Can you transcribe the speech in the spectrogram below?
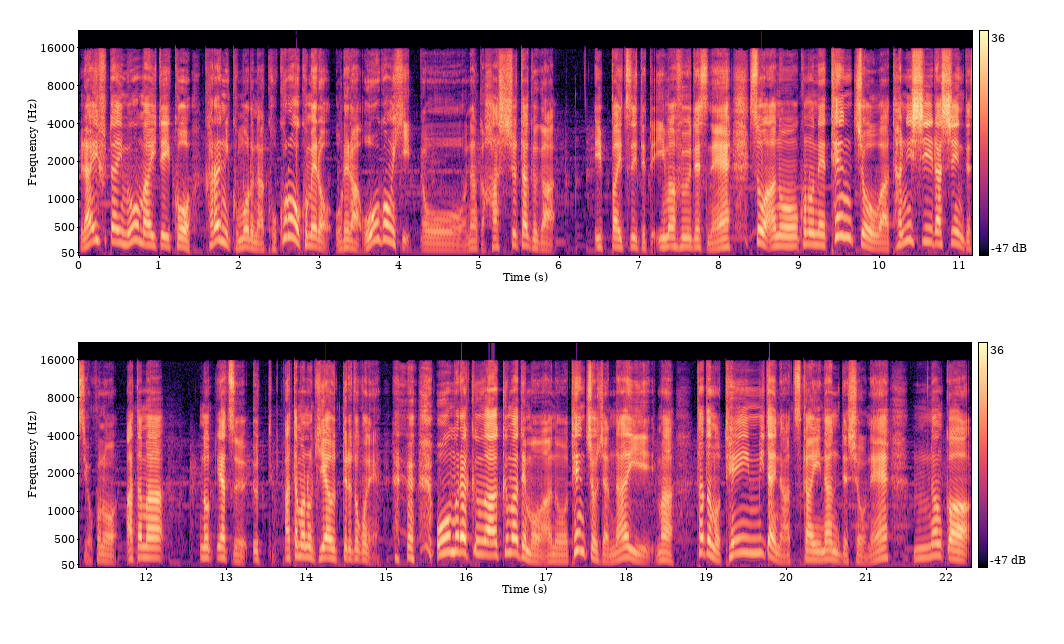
ライフタイムを巻いていこう。殻にこもるな心を込めろ。俺ら黄金比。おーなんかハッシュタグがいっぱいついてて今風ですね。そうあのー、このね店長は谷氏らしいんですよ。この頭のやつ頭のギア売ってるとこね。大村くんはあくまでもあの店長じゃないまあただの店員みたいな扱いなんでしょうね。なんか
